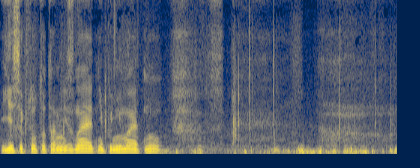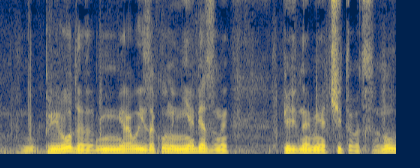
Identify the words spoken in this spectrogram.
Если кто-то там не знает, не понимает, ну, природа, мировые законы не обязаны перед нами отчитываться. Ну,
